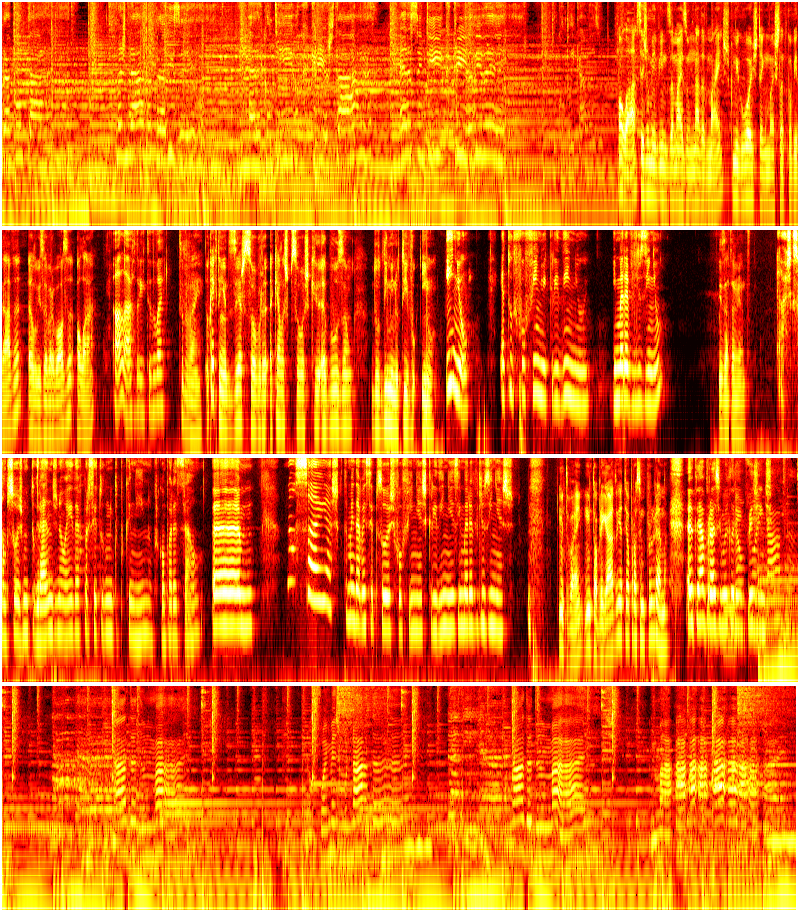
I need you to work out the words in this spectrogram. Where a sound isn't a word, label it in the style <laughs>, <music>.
para contar, mas nada para dizer. Era contigo que queria estar, era sem ti que queria viver. Tu complicavas o Olá, sejam bem-vindos a mais um Nada de Mais. Comigo hoje tenho uma excelente convidada, a Luísa Barbosa. Olá. Olá, Rodrigo, tudo bem? Tudo bem? O que é que tem a dizer sobre aquelas pessoas que abusam do diminutivo inho? Inho, é tudo fofinho e queridinho e maravilhosinho. Exatamente. Eu acho que são pessoas muito grandes, não é? E deve parecer tudo muito pequenino por comparação. Ahm, não sei, acho que também devem ser pessoas fofinhas, queridinhas e maravilhosinhas. <laughs> Muito bem, muito obrigado e até ao próximo programa. Até à próxima, Rodrigo. Beijinhos. nada, nada demais. Não foi mesmo nada, nada demais. I, ah ah ah ah ah ah. ah, ah.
